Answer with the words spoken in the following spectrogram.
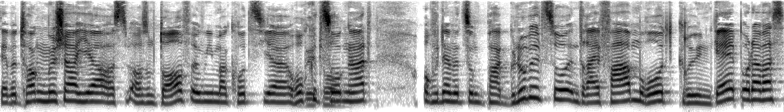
der Betonmischer hier aus, aus dem Dorf irgendwie mal kurz hier hochgezogen hat. Auch wieder mit so ein paar Knubbels so in drei Farben, rot, grün, gelb oder was.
